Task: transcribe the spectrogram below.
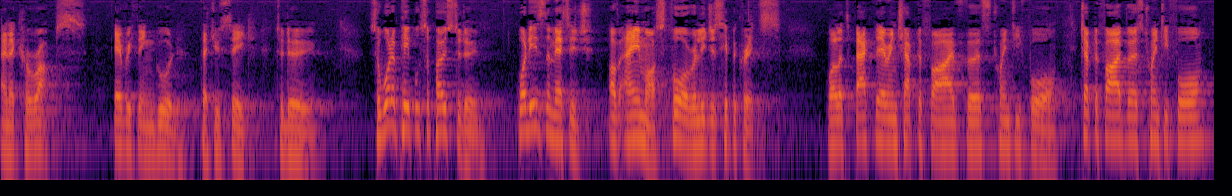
And it corrupts everything good that you seek to do. So what are people supposed to do? What is the message of Amos for religious hypocrites? Well, it's back there in chapter 5 verse 24. Chapter 5 verse 24,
